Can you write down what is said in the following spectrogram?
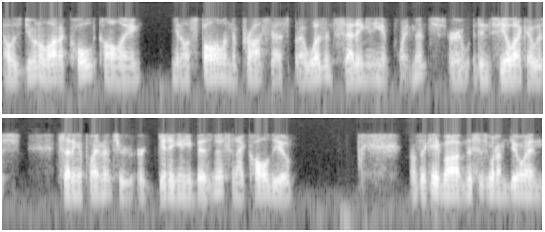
I was doing a lot of cold calling. You know, I was following the process, but I wasn't setting any appointments, or it didn't feel like I was setting appointments or, or getting any business. And I called you. I was like, "Hey, Bob, this is what I'm doing.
